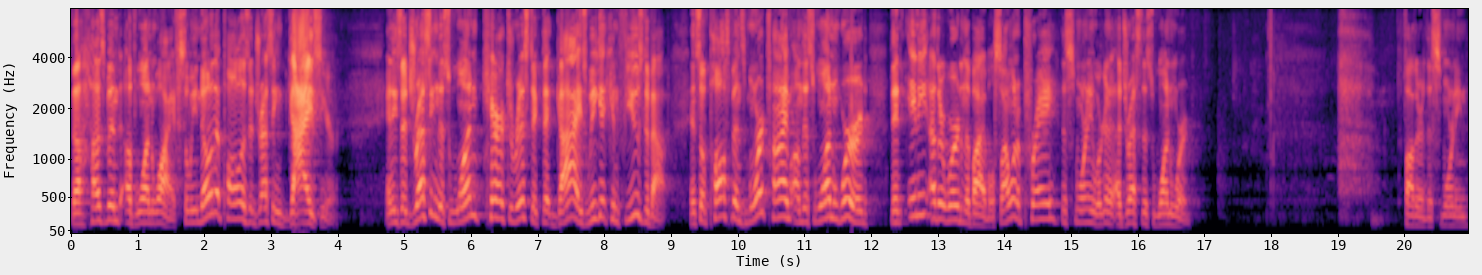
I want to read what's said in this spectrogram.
the husband of one wife. So we know that Paul is addressing guys here. And he's addressing this one characteristic that guys we get confused about. And so Paul spends more time on this one word than any other word in the Bible. So I want to pray this morning. We're going to address this one word. Father, this morning,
